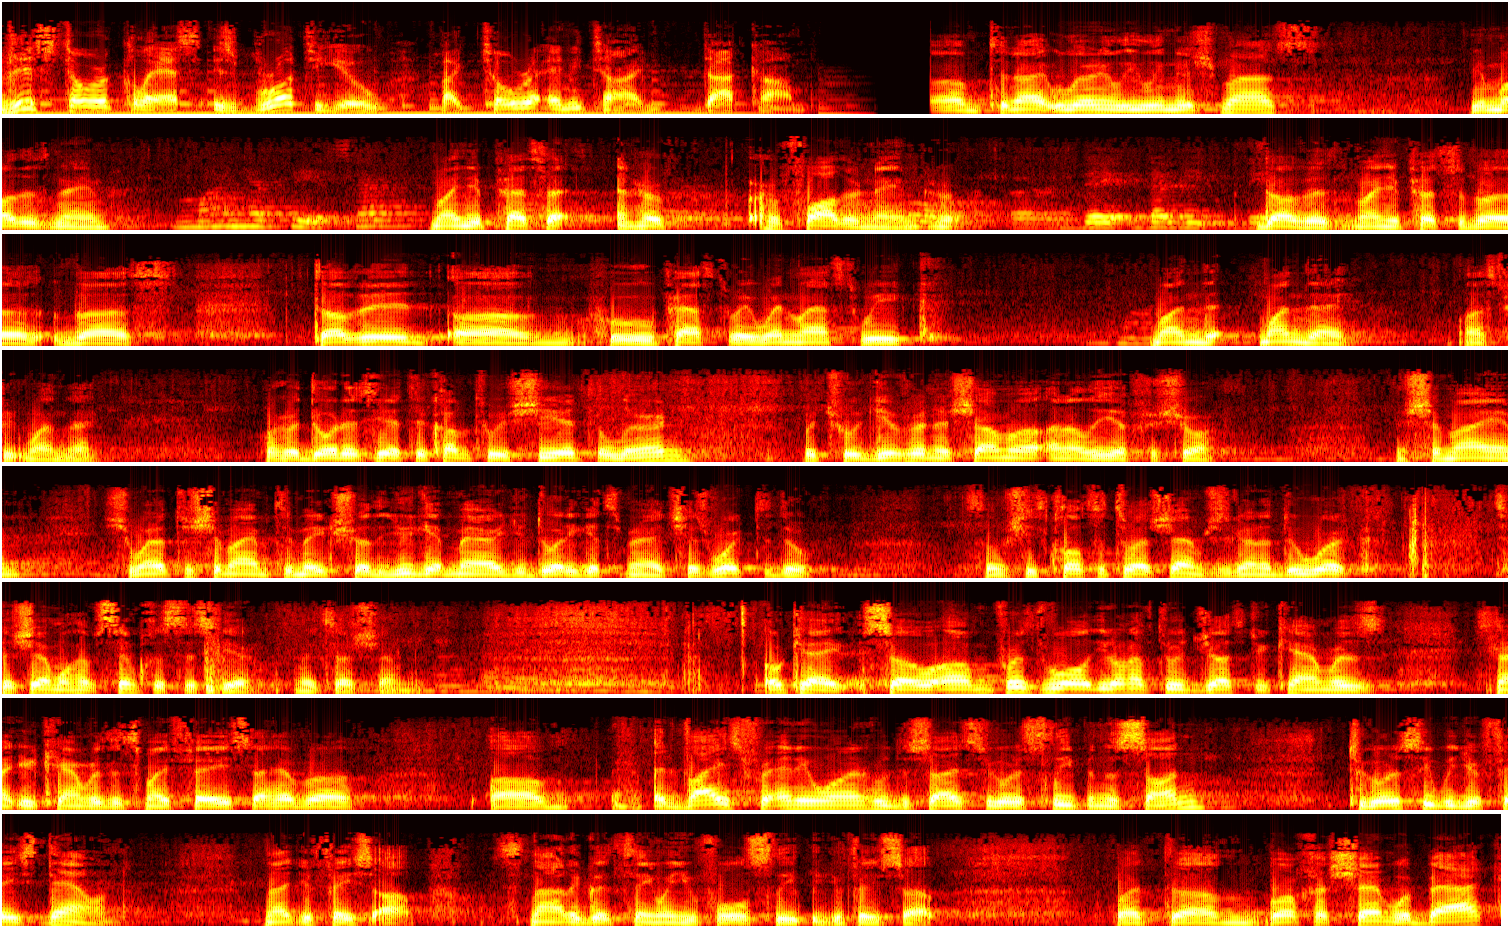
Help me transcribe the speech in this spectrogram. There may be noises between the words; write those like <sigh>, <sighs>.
This Torah class is brought to you by TorahAnytime.com. Um, tonight we're learning Lili Nishmas, your mother's name. Manya Pesach, Manya Pesach, and her her father name. Her, uh, Da- David. David. Manya Pesach Bas. David, um, who passed away when last week? Monday. Monday. Last week Monday. Well, her daughter's here to come to a shir to learn, which will give her neshama an aliyah for sure. Shemayim. She went up to Shemayim to make sure that you get married, your daughter gets married. She has work to do. So she's closer to Hashem. She's going to do work. So Hashem will have simchas this year. Makes Hashem. Okay, so um, first of all, you don't have to adjust your cameras. It's not your cameras; it's my face. I have a um, advice for anyone who decides to go to sleep in the sun to go to sleep with your face down, not your face up. It's not a good thing when you fall asleep with your face up. But um, Baruch Hashem, we're back,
